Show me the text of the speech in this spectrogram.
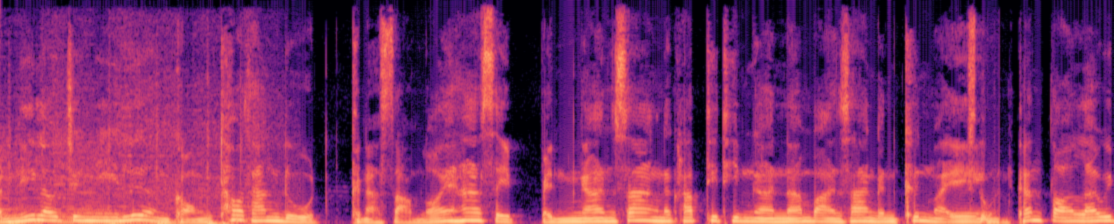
วันนี้เราจึงมีเรื่องของท่อทางดูดขนาด 350 เป็นงานสร้างนะครับที่ทีมงานน้ำบานสร้างกันขึ้นมาเองส่วนขั้นตอนและวิ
